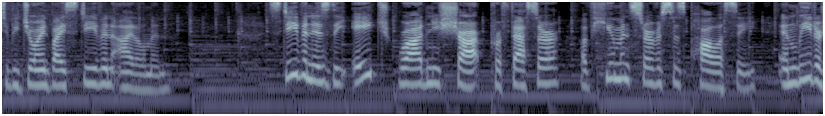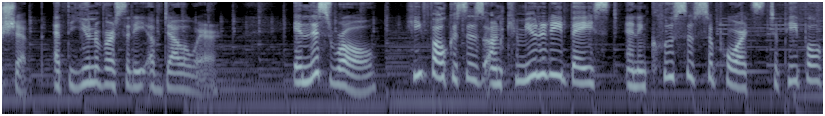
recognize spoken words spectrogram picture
to be joined by Steven Eidelman. Steven is the H. Rodney Sharp Professor of Human Services Policy and Leadership at the University of Delaware. In this role, he focuses on community based and inclusive supports to people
